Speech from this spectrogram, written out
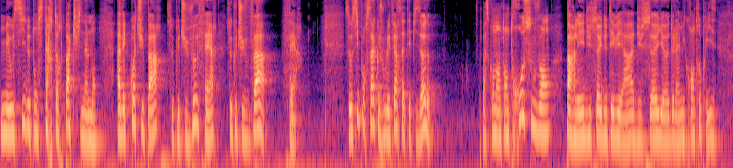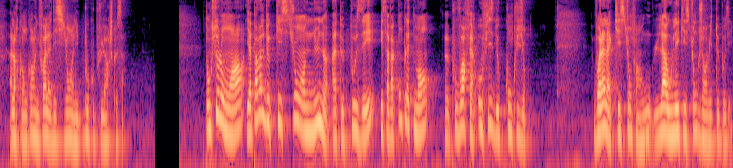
mais aussi de ton starter pack finalement. Avec quoi tu pars, ce que tu veux faire, ce que tu vas faire. C'est aussi pour ça que je voulais faire cet épisode parce qu'on entend trop souvent parler du seuil de TVA, du seuil euh, de la micro-entreprise, alors qu'encore une fois, la décision, elle est beaucoup plus large que ça. Donc selon moi, il y a pas mal de questions en une à te poser et ça va complètement euh, pouvoir faire office de conclusion. Voilà la question, enfin là où les questions que j'ai envie de te poser.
